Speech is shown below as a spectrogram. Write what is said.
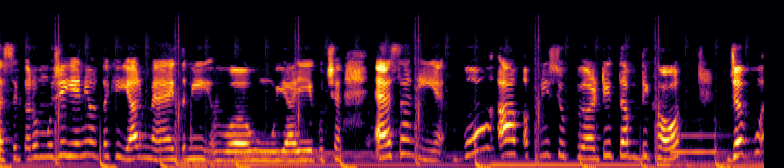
ऐसे करो मुझे ये नहीं होता कि यार मैं इतनी हूँ या ये कुछ है। ऐसा नहीं है। वो आप अपनी सिक्योरिटी तब दिखाओ जब वो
